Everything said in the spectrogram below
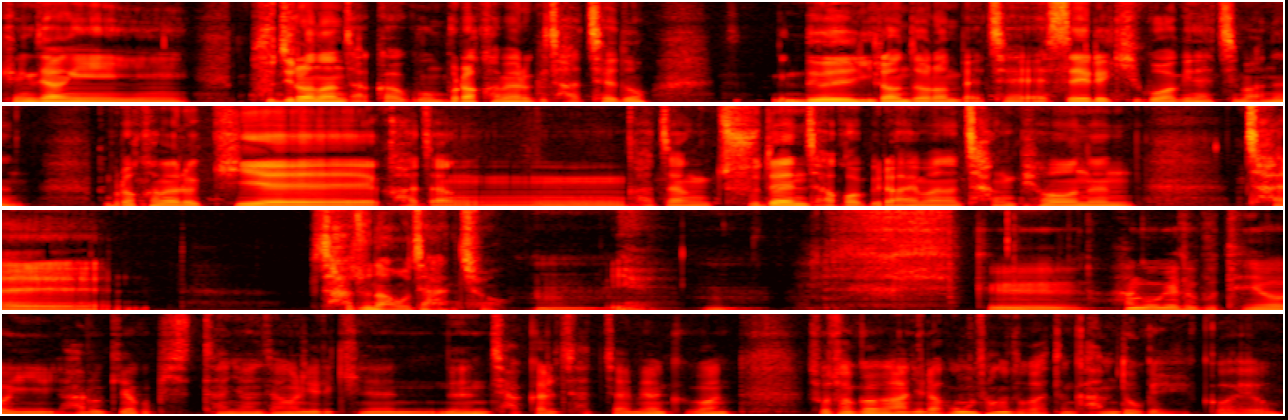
굉장히 부지런한 작가고 무라카미 하루키 자체도 늘 이런저런 매체 에세이를 기고하긴 했지만은 무라카미 하루키의 가장 가장 주된 작업이라 할 만한 장편은 잘 자주 나오지 않죠. 음. 예. 음. 그 한국에서 구태여 이 하루키하고 비슷한 현상을 일으키는 작가를 찾자면 그건 소설가가 아니라 홍상수 같은 감독일 거예요.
